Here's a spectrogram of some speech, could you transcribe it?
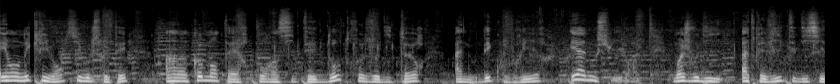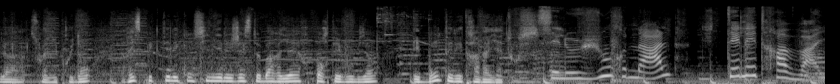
et en écrivant, si vous le souhaitez, un commentaire pour inciter d'autres auditeurs à nous découvrir et à nous suivre. Moi je vous dis à très vite, d'ici là soyez prudents, respectez les consignes et les gestes barrières, portez-vous bien et bon télétravail à tous. C'est le journal du télétravail.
